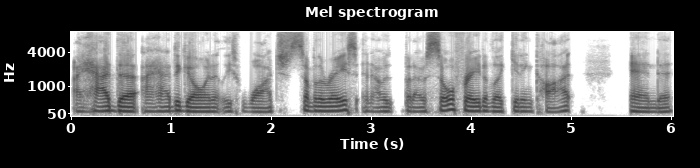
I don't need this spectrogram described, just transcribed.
I had to I had to go and at least watch some of the race and I was but I was so afraid of like getting caught and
